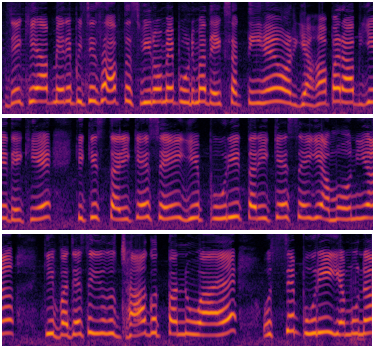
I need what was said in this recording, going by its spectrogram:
देखिए, आप मेरे पीछे साफ़ तस्वीरों में पूर्णिमा देख सकती हैं और यहाँ पर आप ये देखिए कि किस तरीके से ये पूरी तरीके से ये अमोनिया की वजह से जो झाग उत्पन्न हुआ है, उससे पूरी यमुना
